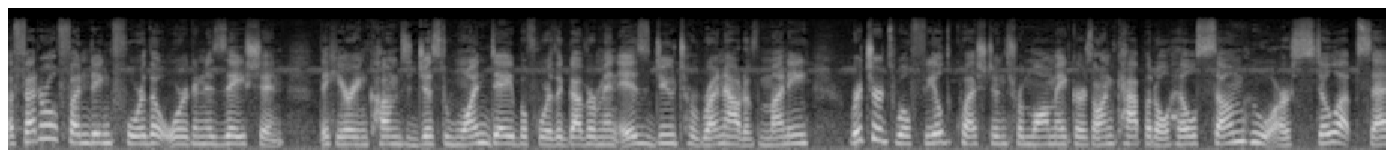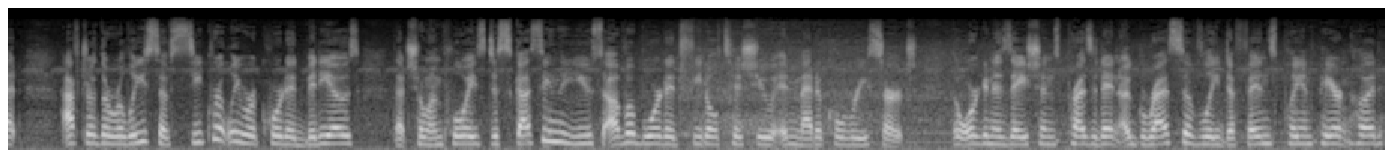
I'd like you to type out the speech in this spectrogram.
of federal funding for the organization. The hearing comes just one day before the government is due to run out of money. Richards will field questions from lawmakers on Capitol Hill, some who are still upset after the release of secretly recorded videos that show employees discussing the use of aborted fetal tissue in medical research. The organization's president aggressively defends Planned Parenthood,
